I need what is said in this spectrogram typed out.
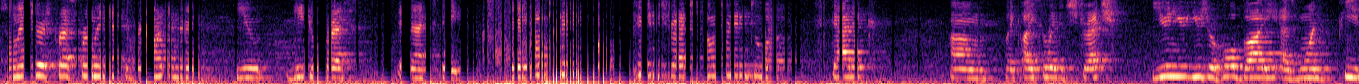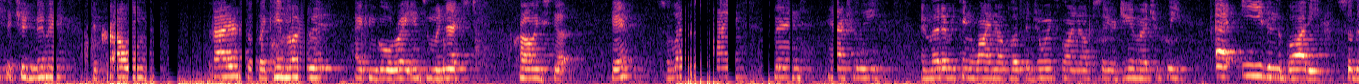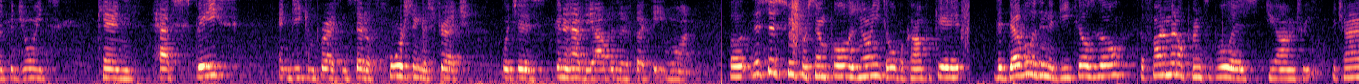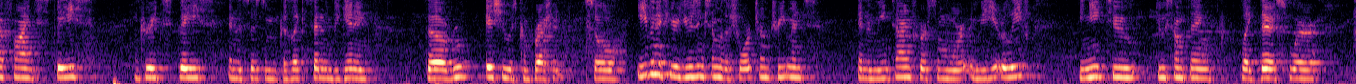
So make sure it's pressed firmly against the ground and then you decompress in that state. Okay, don't turn it into a pigeon stretch, don't turn it into a static, um, like isolated stretch. You use your whole body as one piece. It should mimic the crawling pattern. So if I came out of it, I can go right into my next crawling step. Okay? So let the spine bend naturally and let everything line up, let the joints line up so you're geometrically at ease in the body so that the joints can have space and decompress instead of forcing a stretch, which is going to have the opposite effect that you want. So this is super simple. There's no need to overcomplicate it. The devil is in the details though. The fundamental principle is geometry. You're trying to find space and create space in the system because like I said in the beginning, the root issue is compression. So even if you're using some of the short-term treatments in the meantime for some more immediate relief, you need to do something like this where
